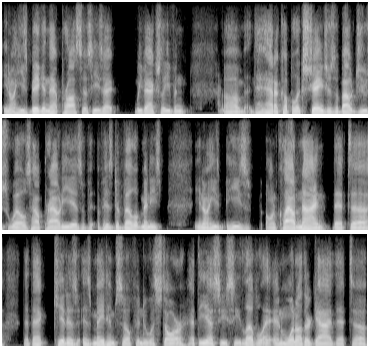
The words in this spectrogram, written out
You know, he's big in that process. He's at. We've actually even um, had a couple exchanges about Juice Wells, how proud he is of, of his development. He's, you know, he's he's on cloud nine that uh, that that kid has has made himself into a star at the SEC level. And one other guy that uh,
